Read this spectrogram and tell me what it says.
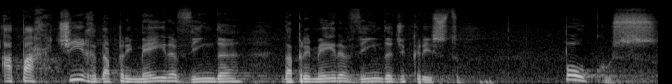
a partir da primeira vinda, da primeira vinda de Cristo. Poucos.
